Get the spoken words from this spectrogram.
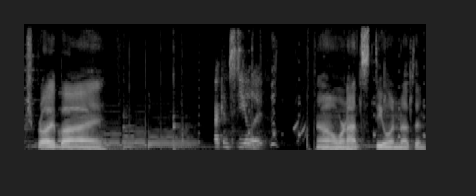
should probably buy. I can steal it. No, we're not stealing nothing.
